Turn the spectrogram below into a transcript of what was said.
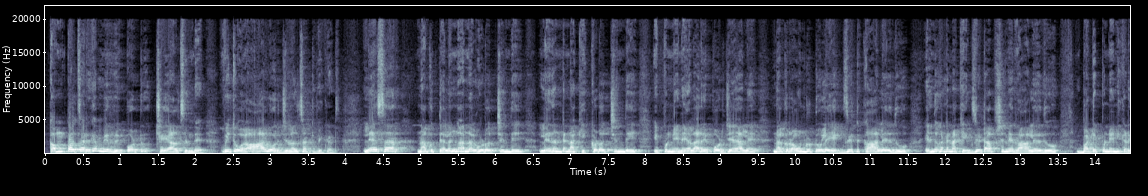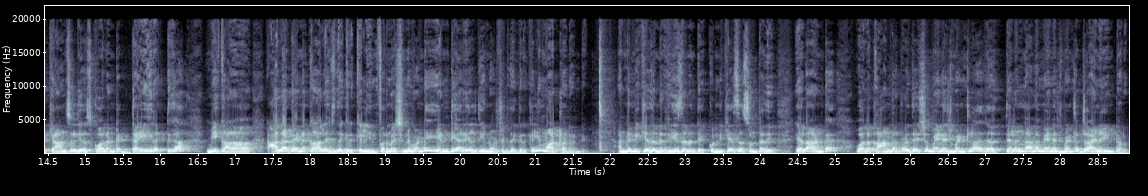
కంపల్సరీగా మీరు రిపోర్ట్ చేయాల్సిందే విత్ ఆల్ ఒరిజినల్ సర్టిఫికేట్స్. లేదు సార్ నాకు తెలంగాణలో కూడా వచ్చింది లేదంటే నాకు ఇక్కడ వచ్చింది. ఇప్పుడు నేను ఎలా రిపోర్ట్ చేయాలి? నాకు రౌండ్ టూలో ఎగ్జిట్ కాలేదు ఎందుకంటే నాకు ఎగ్జిట్ ఆప్షన్ రాలేదు. బట్ ఇప్పుడు నేను ఇక్కడ క్యాన్సిల్ చేసుకోవాలంటే డైరెక్ట్గా మీకు అలా అలర్ట్ అయిన కాలేజ్ దగ్గరికి వెళ్ళి ఇన్ఫర్మేషన్ ఇవ్వండి ఎన్టీఆర్ హెల్త్ యూనివర్సిటీ దగ్గరికి వెళ్ళి మాట్లాడండి. అంటే మీకు ఏదైనా రీజన్ ఉంటే కొన్ని కేసెస్ ఉంటుంది. ఎలా అంటే వాళ్ళకి ఆంధ్రప్రదేశ్ మేనేజ్మెంట్లో తెలంగాణ మేనేజ్మెంట్లో జాయిన్ అయి ఉంటారు.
